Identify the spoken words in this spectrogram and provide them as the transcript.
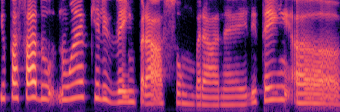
e o passado não é que ele vem pra assombrar, né, ele tem, hã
